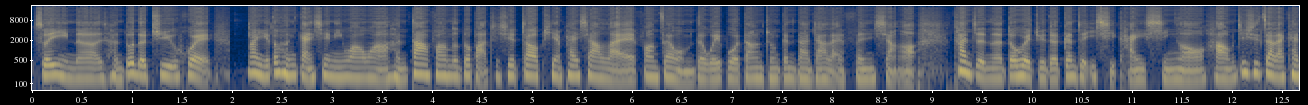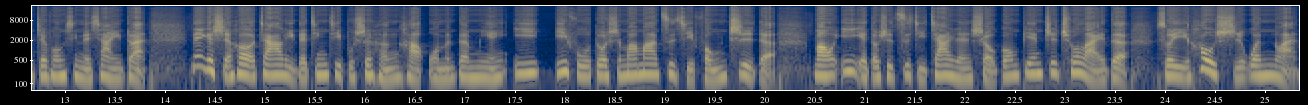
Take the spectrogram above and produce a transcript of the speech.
所以呢，很多的。聚会。那也都很感谢您娃娃，很大方的都把这些照片拍下来，放在我们的微博当中跟大家来分享啊。看着呢，都会觉得跟着一起开心哦。好，我们继续再来看这封信的下一段。那个时候家里的经济不是很好，我们的棉衣衣服都是妈妈自己缝制的，毛衣也都是自己家人手工编织出来的，所以厚实温暖。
